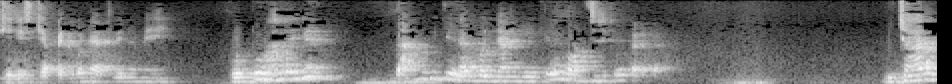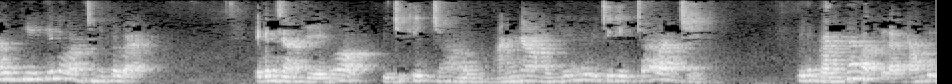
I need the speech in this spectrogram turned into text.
කෙලස් කැපෙනකොට ඇති වෙන මේ කුතුහලය ධර්ම විචේ සර්වඥානයි කියලා වංචනිකව කරගන්න. විචාර බුද්ධිය කියලා වංචනික වැඩ. ඒක නිසා කියනවා විචිකිච්ඡා මඤ්ඤා කියන විචිකිච්ඡා වංචේ. මේක ප්‍රඥාවක් කියලා කම්බුල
